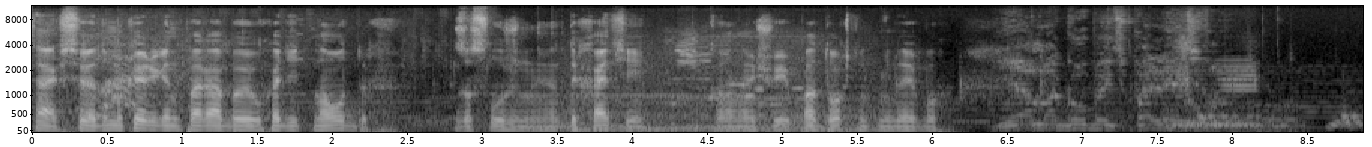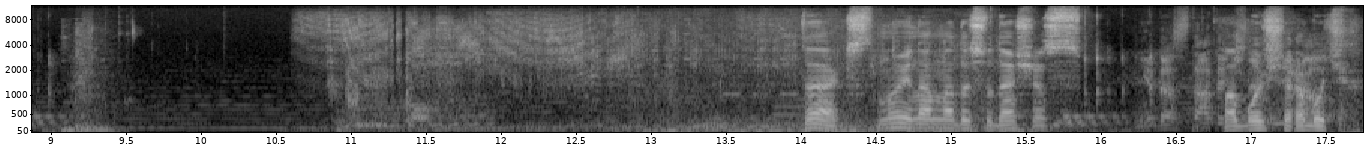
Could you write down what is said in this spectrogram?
Так, все, я думаю, Керриган пора бы уходить на отдых. Заслуженный, отдыхать ей. То она еще и подохнет, не дай бог. Я могу быть полезен. Так, ну и нам надо сюда сейчас побольше рабочих.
